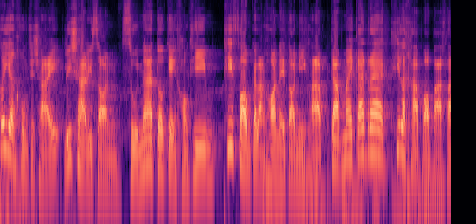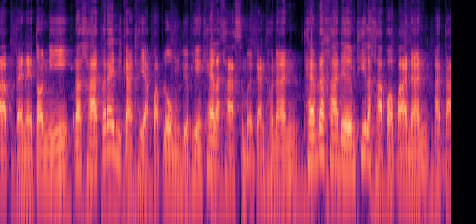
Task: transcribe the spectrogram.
ก็ยังคงจะใช้ลิชาริซอน ศูนย์หน้าตัวเก่งของทีมที่ฟอร์มกำลังฮอตในตอนนี้ครับ กับไมค์การ์ดแรกที่ราคาปอปาครับ แต่ในตอนนี้ราคาก็ได้มีการขยับปรับลงเหลือเพียงแค่ราคาเสมอกันเท่านั้น แถมราคาเดิมที่ราคาปอปานั้น อัตรา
